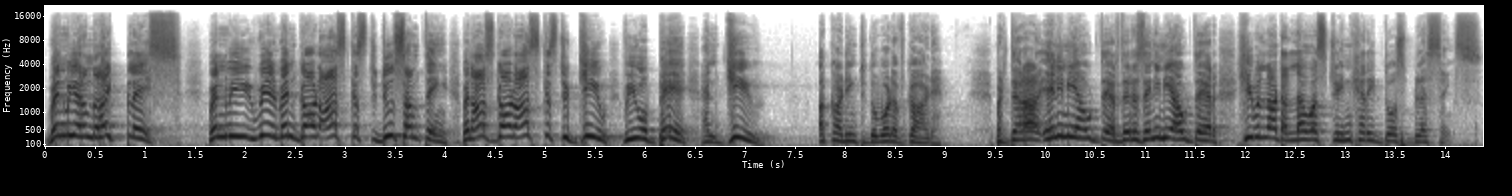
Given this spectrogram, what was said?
When we are in the right place, when, we, when God asks us to do something, when ask, God asks us to give, we obey and give according to the word of God. But there are enemy out there, there is enemy out there. He will not allow us to inherit those blessings.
